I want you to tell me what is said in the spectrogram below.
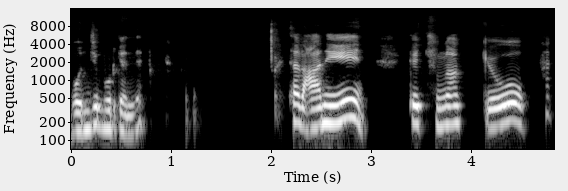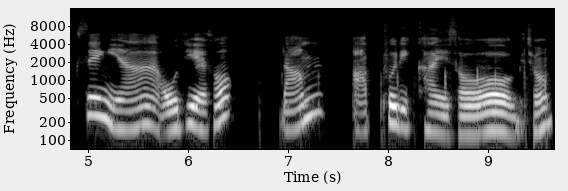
뭔지 모르겠네. 자, 나는 그 중학교 학생이야. 어디에서? 남아프리카에서. 그죠?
